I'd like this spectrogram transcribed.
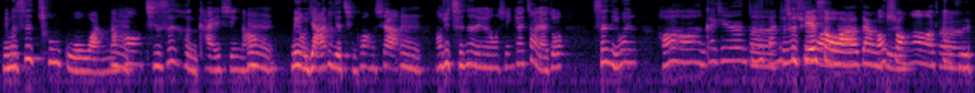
你们是出国玩，然后其实是很开心，然后没有压力的情况下，嗯，然后去吃那些东西，应该照理来说身体会好啊好啊，很开心啊，就是反正就是接受啊，这样子，好爽啊这样子，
